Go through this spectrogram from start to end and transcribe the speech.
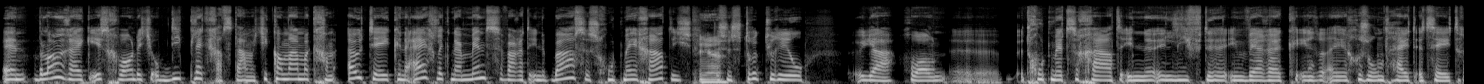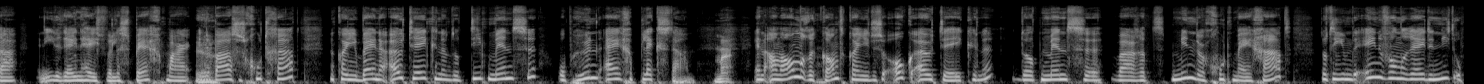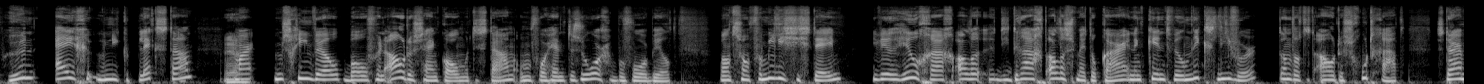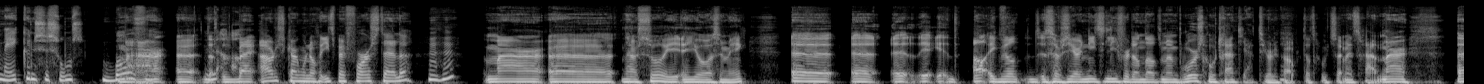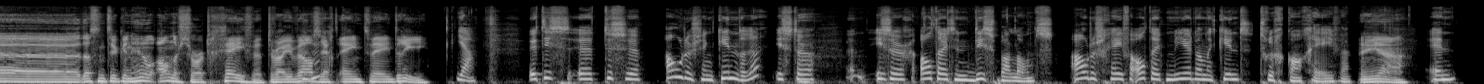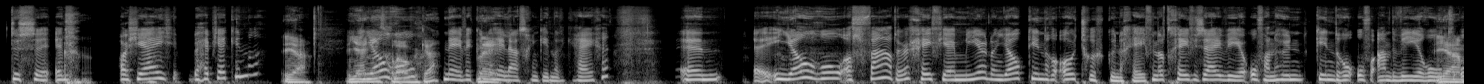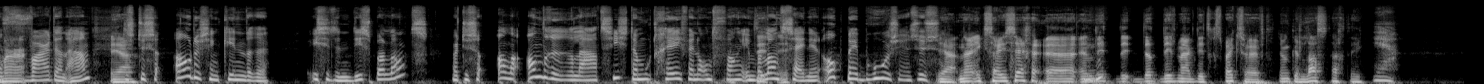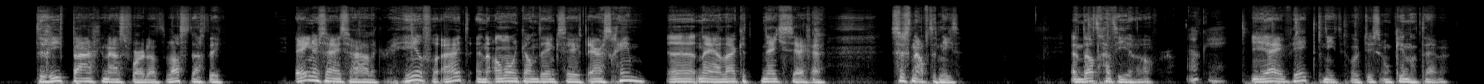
En belangrijk is gewoon dat je op die plek gaat staan. Want je kan namelijk gaan uittekenen eigenlijk naar mensen waar het in de basis goed mee gaat. Die Ja. dus een structureel, eh, ja, gewoon eh, het goed met ze gaat in, eh, in liefde, in werk, in, in gezondheid, et cetera. En iedereen heeft wel eens pech, maar in Ja. de basis goed gaat. Dan kan je bijna uittekenen dat die mensen op hun eigen plek staan. Maar En aan de andere kant kan je dus ook uittekenen dat mensen waar het minder goed mee gaat, dat die om de een of andere reden niet op hun eigen unieke plek staan, Ja. maar misschien wel boven hun ouders zijn komen te staan om voor hen te zorgen, bijvoorbeeld. Want zo'n familiesysteem, die wil heel graag alle, die draagt alles met elkaar. En een kind wil niks liever dan dat het ouders goed gaat. Dus daarmee kunnen ze soms boven. Maar uh, Nou. bij ouders kan ik me nog iets bij voorstellen. Mhm. Maar, uh, nou sorry, uh, Joris en ik. Uh, uh, uh, ik wil zozeer niets liever dan dat mijn broers goed gaat. Ja, tuurlijk hoop ik dat het goed met ze gaat. Maar dat is natuurlijk een heel ander soort geven. Terwijl je wel Mhm. zegt 1, 2, 3. Ja, het is tussen ouders en kinderen is er, is er altijd een disbalans. Ouders geven altijd meer dan een kind terug kan geven. Ja, En tussen en als jij heb jij kinderen? ja. En jij in niet jouw geloof rol? ik, hè? Nee, we kunnen Nee. helaas geen kinderen krijgen. En in jouw rol als vader geef jij meer dan jouw kinderen ooit terug kunnen geven. En dat geven zij weer of aan hun kinderen of aan de wereld Ja, of waar dan aan. Ja. Dus tussen ouders en kinderen is het een disbalans. Maar tussen alle andere relaties, daar moet geven en ontvangen in Dit- balans zijn. En ook bij broers en zussen. Ja, nou ik zou je zeggen, eh, Mhm. en dit, dit, dat, dit maakt dit gesprek zo heftig. Toen ik het las, dacht ik, Ja. drie pagina's voordat het was, dacht ik. Enerzijds haal ik er heel veel uit. En aan de andere kant denk ik, ze heeft ergens geen. Eh, nou ja, laat ik het netjes zeggen. Ze snapt het niet. En dat gaat hierover. Oké. Jij weet niet hoe het is om kinderen te hebben.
